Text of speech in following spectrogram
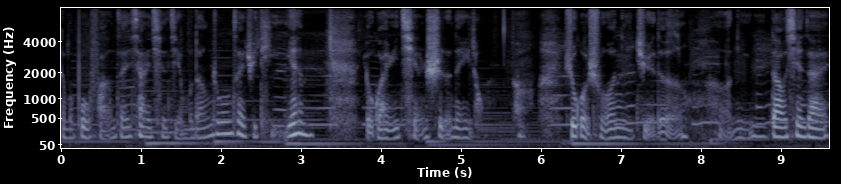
那么不妨在下一期的节目当中再去体验有关于前世的内容。啊，如果说你觉得，呃，你你到现在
